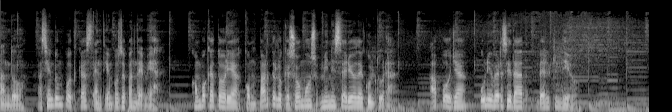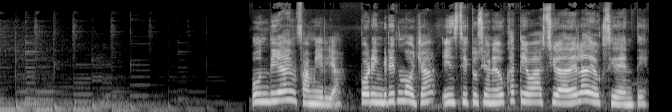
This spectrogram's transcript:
Ando, haciendo un podcast en tiempos de pandemia. Convocatoria Comparte lo que somos Ministerio de Cultura. Apoya Universidad del Quindío. Un día en familia, por Ingrid Moya, Institución Educativa Ciudadela de Occidente.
